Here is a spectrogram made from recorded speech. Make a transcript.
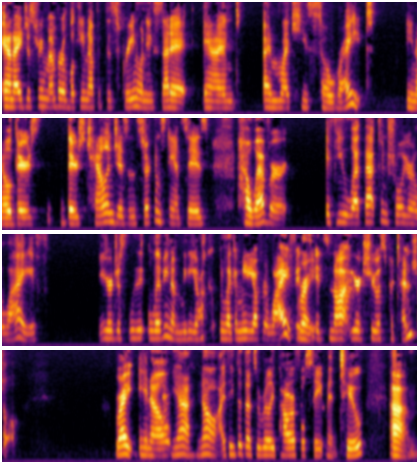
and I just remember looking up at the screen when he said it and I'm like he's so right. You know, there's there's challenges and circumstances. However, if you let that control your life, you're just li- living a mediocre like a mediocre life. It's, right. it's not your truest potential. Right. You know. Yeah. No, I think that that's a really powerful statement too. Um,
